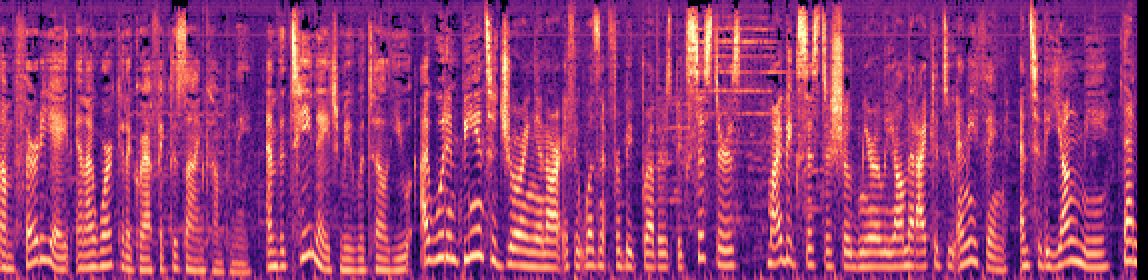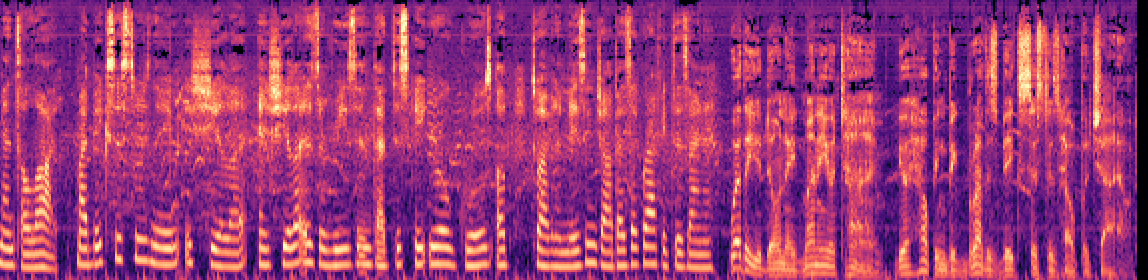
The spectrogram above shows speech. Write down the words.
I'm 38 and I work at a graphic design company. And the teenage me would tell you I wouldn't be into drawing and art if it wasn't for Big Brothers Big Sisters. My big sister showed me early on that I could do anything. And to the young me, that meant a lot. My big sister's name is Sheila, and Sheila is the reason that this eight year old grows up to have an amazing job as a graphic designer. Whether you donate money or time, you're helping Big Brothers Big Sisters help a child.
